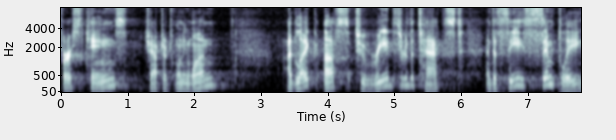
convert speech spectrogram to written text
1 Kings chapter 21, I'd like us to read through the text and to see simply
